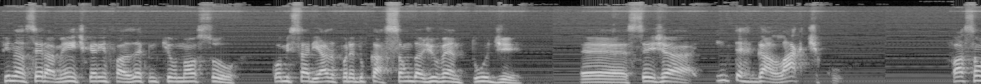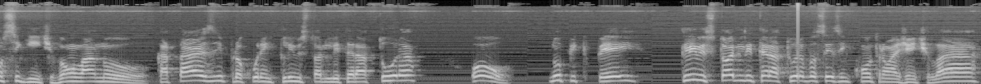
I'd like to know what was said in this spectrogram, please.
financeiramente, querem fazer com que o nosso comissariado por educação da juventude é, seja intergaláctico, façam o seguinte: vão lá no Catarse, procurem Clio História e Literatura, ou no PicPay. Clio História e Literatura, vocês encontram a gente lá.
